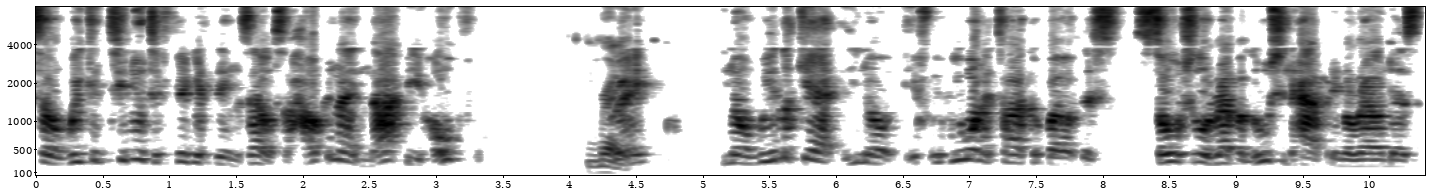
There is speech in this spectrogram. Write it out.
So we continue to figure things out. So how can I not be hopeful? Right. Right. You know, we look at, you know, if, if we want to talk about this social revolution happening around us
